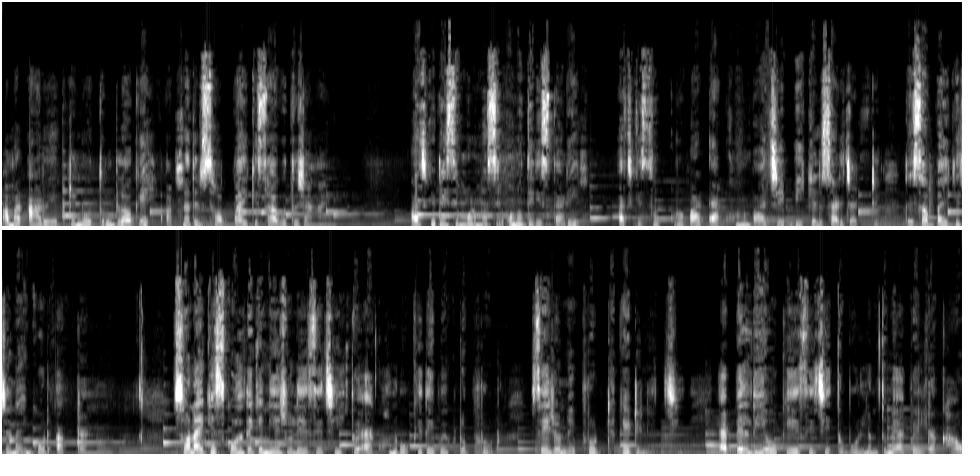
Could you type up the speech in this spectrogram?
আমার আরও একটি নতুন ব্লগে আপনাদের সবাইকে স্বাগত জানাই। আজকে ডিসেম্বর মাসের উনতিরিশ তারিখ। আজকে শুক্রবার, এখন বাজে বিকেল সাড়ে চারটে। তাই সবাইকে জানাই গুড আফটারনুন। সোনাইকে স্কুল থেকে নিয়ে চলে এসেছি, তো এখন ওকে দেবো একটু ফ্রুট। সেই জন্যই ফ্রুটটা কেটে নিচ্ছি। অ্যাপেল দিয়ে ওকে এসেছি, তো বললাম, তুমি অ্যাপেলটা খাও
